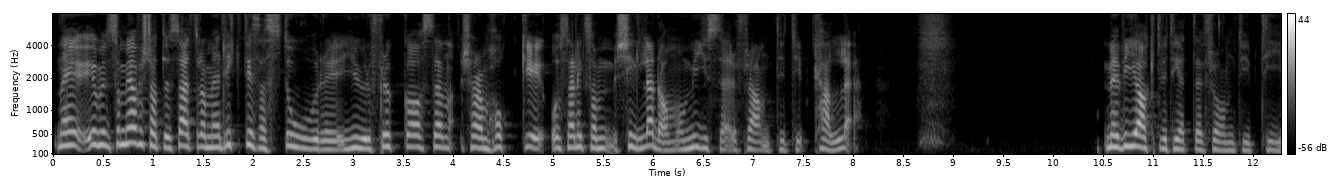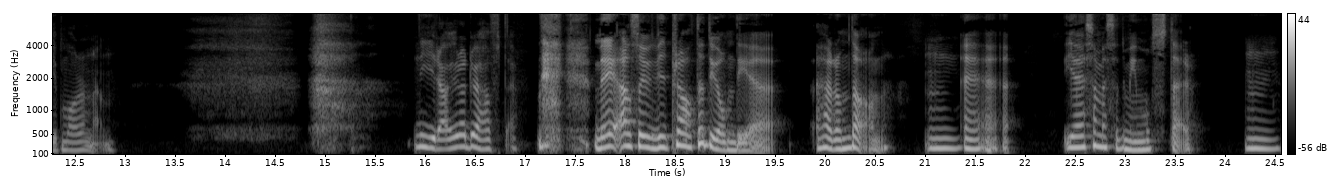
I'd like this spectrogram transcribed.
Nej, men som jag har förstått det så äter de en riktigt så stor julfrukost, sen kör de hockey och sen liksom chillar de och myser fram till typ Kalle. Men vi har aktiviteter från typ 10 på morgonen. Ni då, hur har du haft det? Nej, alltså vi pratade ju om det häromdagen. Mm. Eh, jag smsade min moster. Mm.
